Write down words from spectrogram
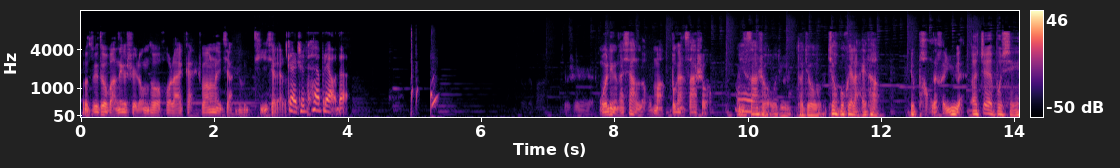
我最多把那个水龙头后来改装了一下，就提起来了。改成开不了的。就是我领他下楼嘛，不敢撒手，一撒手我就他就叫不回来他，就跑得很远。啊，这不行，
